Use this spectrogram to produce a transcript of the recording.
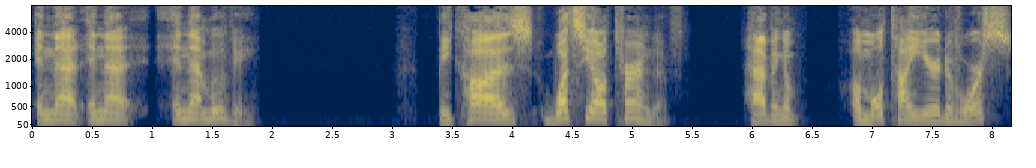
in that in that in that movie. Because what's the alternative? Having a, a multi-year divorce,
